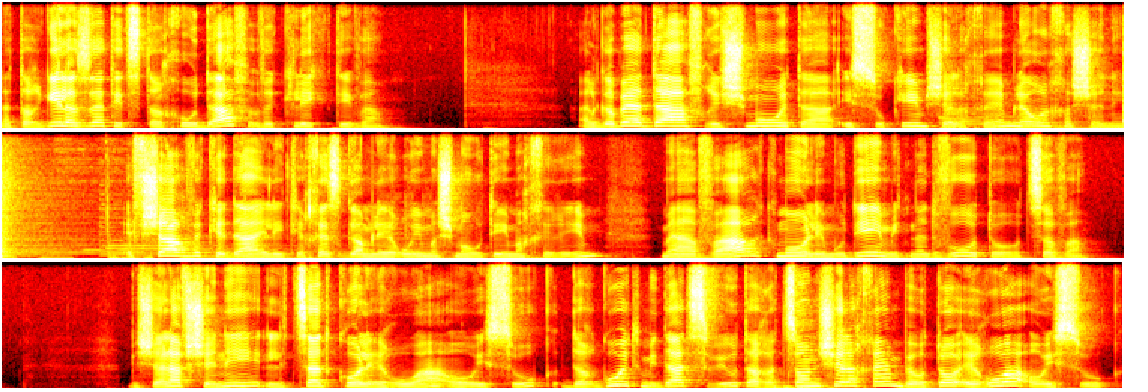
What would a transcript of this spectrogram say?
לתרגיל הזה תצטרכו דף וכלי כתיבה. על גבי הדף רשמו את העיסוקים שלכם לאורך השנים. אפשר וכדאי להתייחס גם לאירועים משמעותיים אחרים מהעבר, כמו לימודים, התנדבות או צבא. בשלב שני, לצד כל אירוע או עיסוק, דרגו את מידת שביעות הרצון שלכם באותו אירוע או עיסוק.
